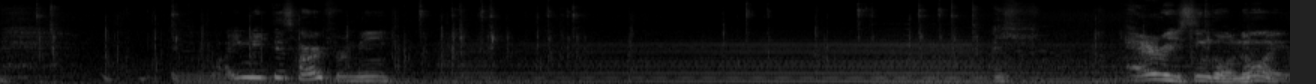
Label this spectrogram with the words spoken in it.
Why you make this hard for me? Every single noise.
